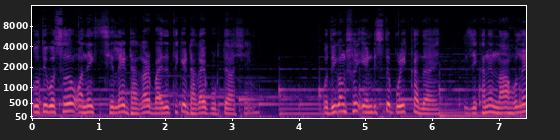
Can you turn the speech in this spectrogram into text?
প্রতি বছর অনেক ছেলে ঢাকার বাইরে থেকে ঢাকায় পড়তে আসে। অধিকাংশ এনডিসিতে পরীক্ষা দেয়, যেখানে না হলে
